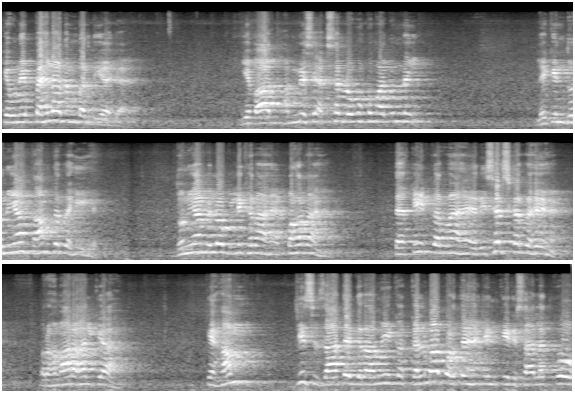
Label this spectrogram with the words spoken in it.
कि उन्हें पहला नंबर दिया जाए। ये बात हम में से अक्सर लोगों को मालूम नहीं। लेकिन दुनिया काम कर रही है। दुनिया में लोग लिख रहे हैं, पढ़ रहे हैं, तहकीक कर रहे हैं रिसर्च कर रहे हैं। और हमारा हाल क्या है? कि हम जिस ज़ात ग्रामी का कलमा पढ़ते हैं, जिनकी रिसालत को,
